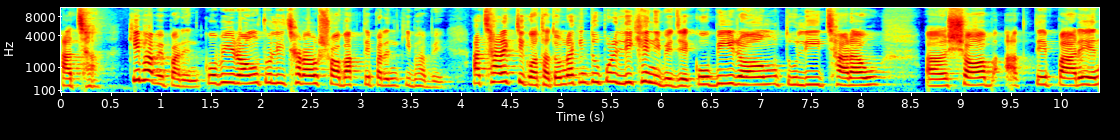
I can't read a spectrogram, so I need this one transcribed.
আচ্ছা কীভাবে পারেন? কবি রং তুলি ছাড়াও সব আঁকতে পারেন কীভাবে? আচ্ছা আরেকটি কথা, তোমরা কিন্তু উপরে লিখে নিবে যে কবি রং তুলি ছাড়াও সব আঁকতে পারেন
